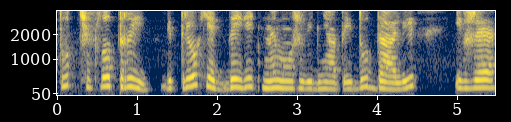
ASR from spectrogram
Тут число 3. Від 3 я 9 не можу відняти. Йду далі. І вже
